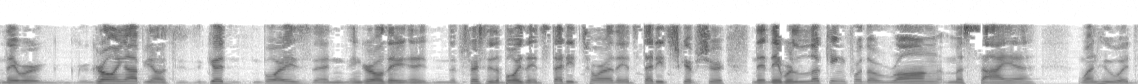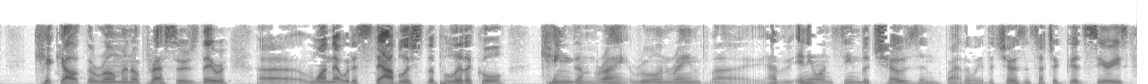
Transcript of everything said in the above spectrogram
they were growing up, you know, good boys and, and girls, they, especially the boys, they had studied Torah, they had studied Scripture. They, they were looking for the wrong Messiah, one who would kick out the Roman oppressors. They were uh, one that would establish the political kingdom, right? Rule and reign. Uh, have anyone seen The Chosen, by the way? The Chosen, such a good series.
